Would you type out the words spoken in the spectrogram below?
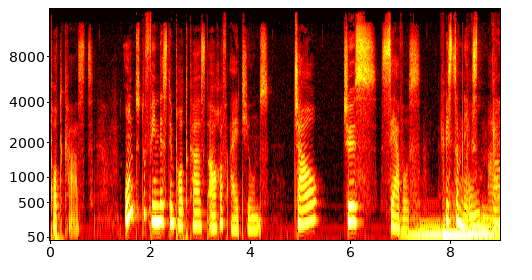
podcast und du findest den Podcast auch auf iTunes. Ciao, tschüss, Servus. Bis zum nächsten Mal.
